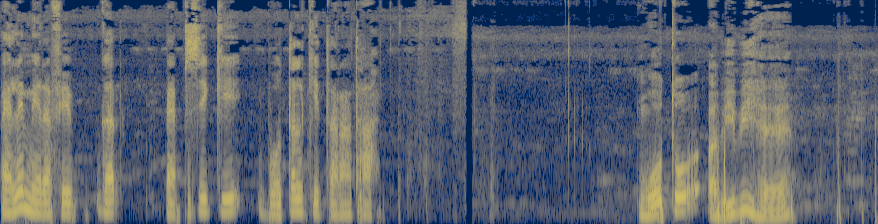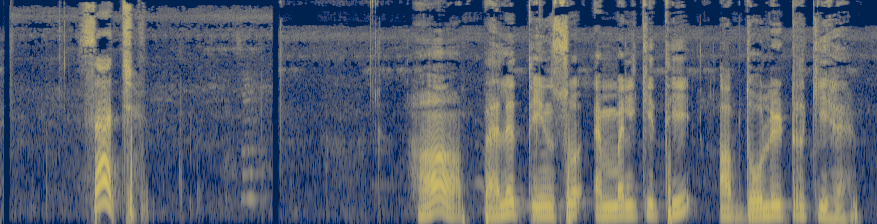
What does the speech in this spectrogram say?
पहले मेरा figure Pepsi की बोतल की तरह था। वो तो अभी भी है। सच? हाँ पहले 300 ml की थी अब दो लीटर की है।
